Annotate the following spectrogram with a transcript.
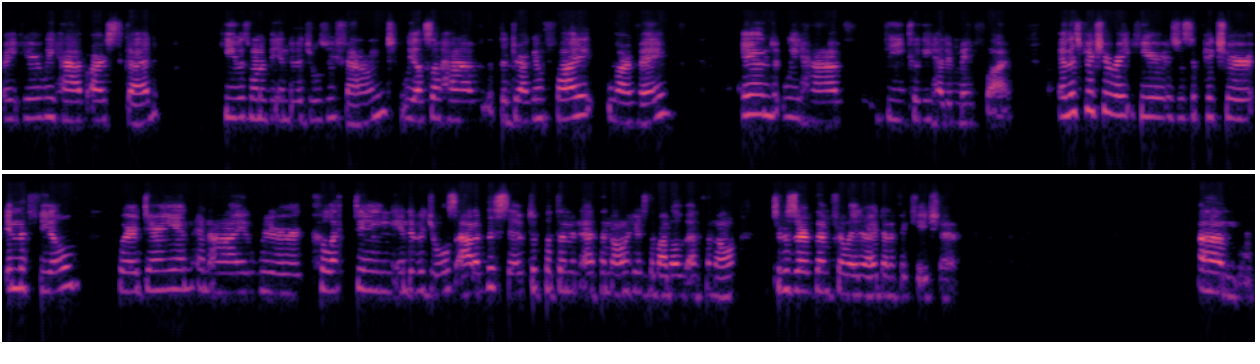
right here, we have our scud. He was one of the individuals we found. We also have the dragonfly larvae, and we have the cookie-headed mayfly. And this picture right here is just a picture in the field where Darien and I were collecting individuals out of the sieve to put them in ethanol. Here's the bottle of ethanol to preserve them for later identification. Um,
